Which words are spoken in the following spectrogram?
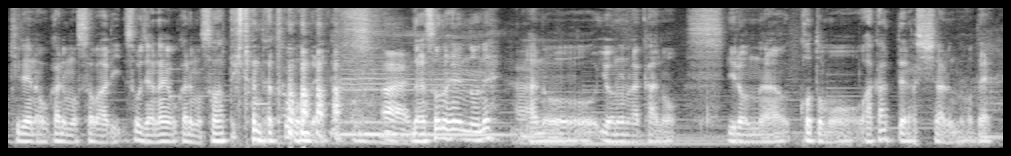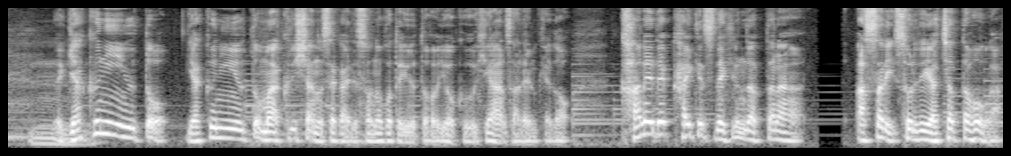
綺麗なお金も触りそうじゃないお金も触ってきたんだと思うんで だかはいらその辺のね、あの世の中のいろんなことも分かってらっしゃるので。で逆に言うと逆に言うとまあクリスチャンの世界でそんなこと言うとよく批判されるけど金で解決できるんだったらあっさりそれでやっちゃった方が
